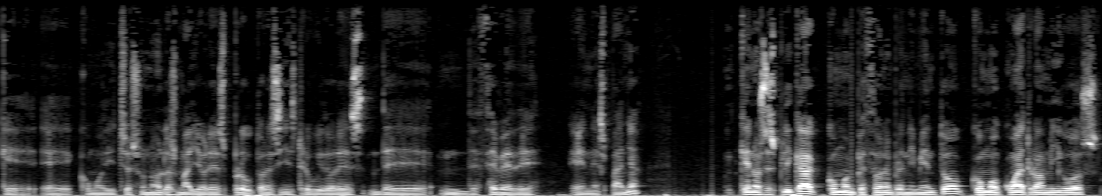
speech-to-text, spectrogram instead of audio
que, eh, como he dicho, es uno de los mayores productores y distribuidores de, CBD en España, que nos explica cómo empezó el emprendimiento, cómo cuatro amigos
